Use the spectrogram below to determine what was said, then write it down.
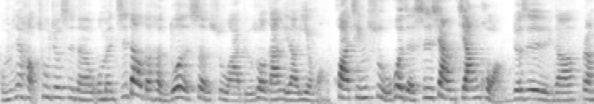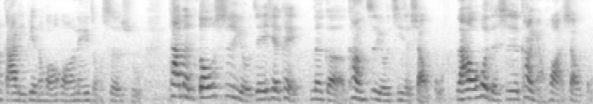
我们现在好处就是呢，我们知道的很多的色素啊，比如说我刚刚提到叶黄、花青素，或者是像姜黄，就是你知道让咖喱变得黄黄的那一种色素，它们都是有这一些可以那个抗自由基的效果，然后或者是抗氧化效果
